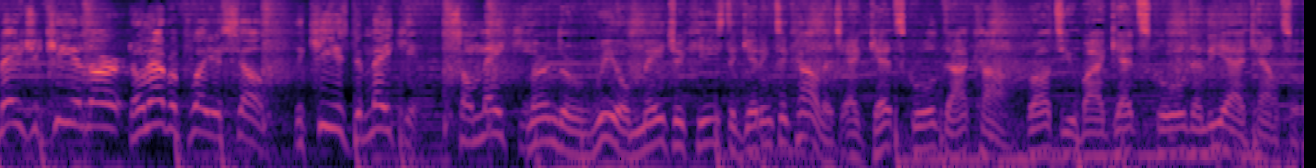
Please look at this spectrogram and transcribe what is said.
Major key alert. Don't ever play yourself. The key is to make it, so make it. Learn the real major keys to getting to college at getschooled.com. Brought to you by Get Schooled and the Ad Council.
